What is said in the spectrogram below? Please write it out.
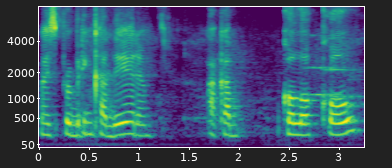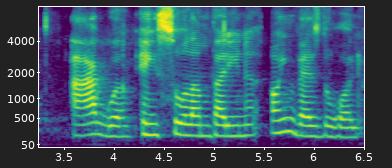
mas por brincadeira colocou água em sua lamparina ao invés do óleo.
